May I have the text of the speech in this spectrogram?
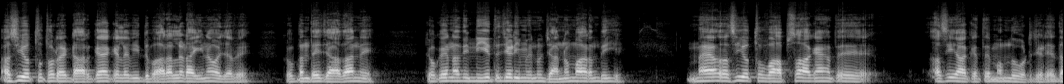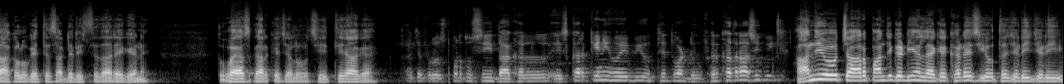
ਅਸੀਂ ਉੱਥੋਂ ਥੋੜਾ ਡਰ ਗਏ ਕਿ ਲੈ ਵੀ ਦੁਬਾਰਾ ਲੜਾਈ ਨਾ ਹੋ ਜਾਵੇ ਕੋਈ ਬੰਦੇ ਜ਼ਿਆਦਾ ਨੇ, ਕਿਉਂਕਿ ਇਹਨਾਂ ਦੀ ਨੀਅਤ ਜਿਹੜੀ ਮੈਨੂੰ ਜਾਨੋਂ ਮਾਰਨ ਦੀ ਹੈ ਮੈਂ, ਅਸੀਂ ਉੱਥੋਂ ਵਾਪਸ ਆ ਗਏ ਤੇ ਅਸੀਂ ਆ ਕੇ ਤੇ ਮਮਦੋਟ ਜਿਹੜੇ ਦਾਖਲ ਹੋ ਗਏ, ਇੱਥੇ ਸਾਡੇ ਰਿਸ਼ਤੇਦਾਰ ਹੈਗੇ ਨੇ। ਤੋ ਐਸ ਕਰਕੇ ਚਲੋ ਅਸੀਂ ਇੱਥੇ ਆ ਗਏ। ਅੱਛਾ ਫਿਰੋਜ਼ਪੁਰ ਤੁਸੀਂ ਦਾਖਲ ਇਸ ਕਰਕੇ ਨਹੀਂ ਹੋਏ ਵੀ ਉੱਥੇ ਤੁਹਾਨੂੰ ਫਿਰ ਖਤਰਾ ਸੀ ਕੋਈ? ਹਾਂਜੀ ਉਹ ਚਾਰ ਪੰਜ ਗੱਡੀਆਂ ਲੈ ਕੇ ਖੜੇ ਸੀ ਉੱਥੇ ਜਿਹੜੀ ਜਿਹੜੀ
